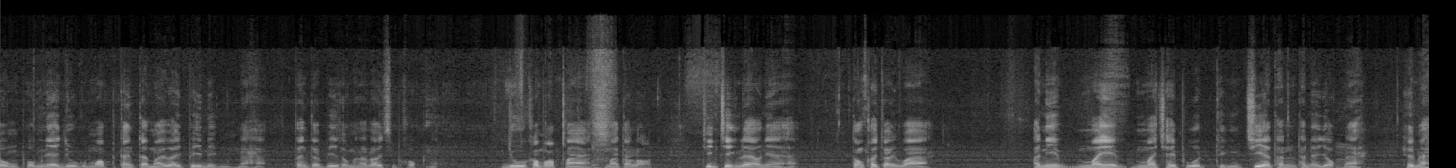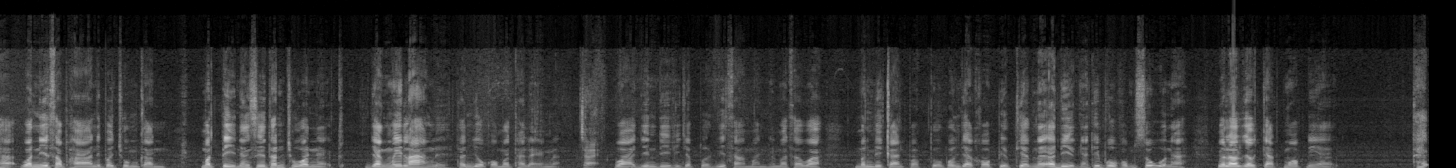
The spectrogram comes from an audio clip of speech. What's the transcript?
รงๆผมเนี่ยอยู่กับม็อบตั้งแต่หมายวัยปีหนึ่งนะฮะตั้งแต่ปี2516เนี่ยอยู่กับม็อบมามาตลอด จริง ๆ แล้วเนี่ยฮะต้องเข้าใจว่า อันนี้ไม่ไม่ใช่พูดถึงเชียร์ท่านท่านนายกนะ เห็นไหมฮะวันนี้สภานี่ประชุมกัน มติหนังสือท่านชวนเนี่ยยังไม่ร่างเลย ท่านยกออกมาแถลงแล้วใช่ ว่ายินดีที่จะเปิดวิสามันเห็นไหมแต่ว่ามันมีการปรับตัว ผมอยากขอเปรียบเทียบในอดีตนะที่พวกผมสู้นะ เวลาเราจัดม็อบเนี่ยแทะ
